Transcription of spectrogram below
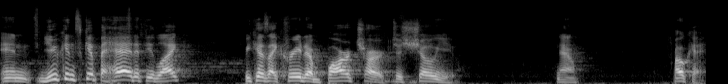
And you can skip ahead if you like because I created a bar chart to show you. Now, okay,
